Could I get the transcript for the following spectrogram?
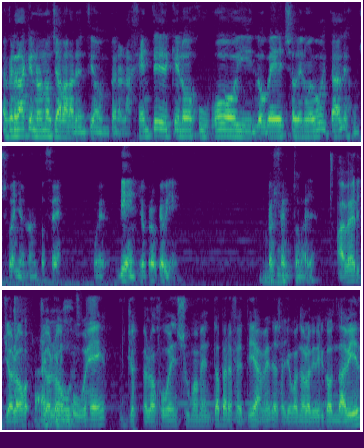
es verdad que no nos llama la atención, pero la gente que lo jugó y lo ve hecho de nuevo y tal es un sueño, ¿no? Entonces, pues bien, yo creo que bien. Perfecto, vaya. A ver, yo lo, yo lo jugué, yo lo jugué en su momento, pero efectivamente, o sea, yo cuando lo vi con David,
